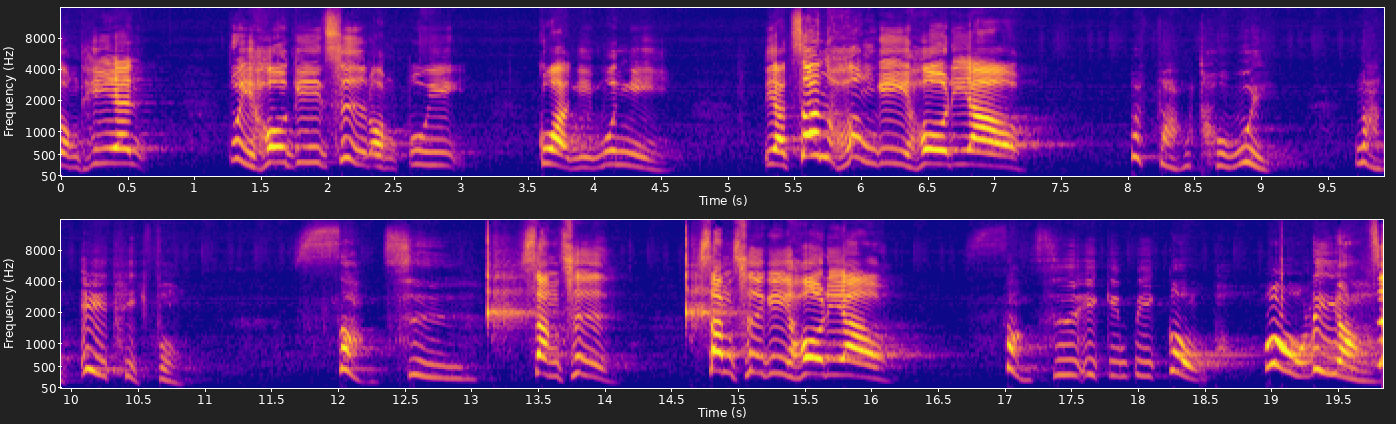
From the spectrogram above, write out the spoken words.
上天，为何如此狼狈？怪你问你，你也真红衣何了？不妨突围，难以提防。上次，上次，上次你好了？上次已经被攻破了。这，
